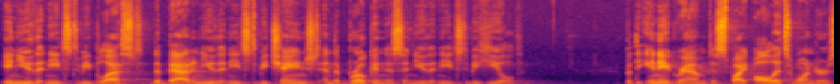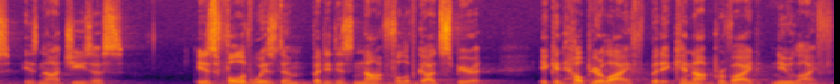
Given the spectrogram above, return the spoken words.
in you that needs to be blessed, the bad in you that needs to be changed, and the brokenness in you that needs to be healed. But the Enneagram, despite all its wonders, is not Jesus. It is full of wisdom, but it is not full of God's Spirit. It can help your life, but it cannot provide new life.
